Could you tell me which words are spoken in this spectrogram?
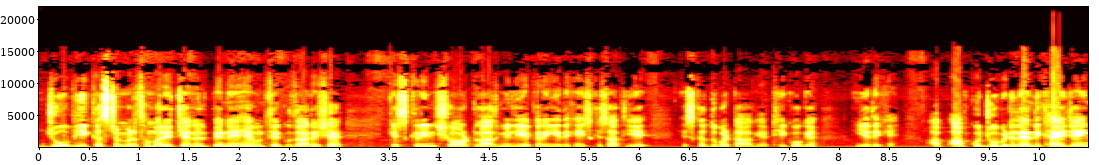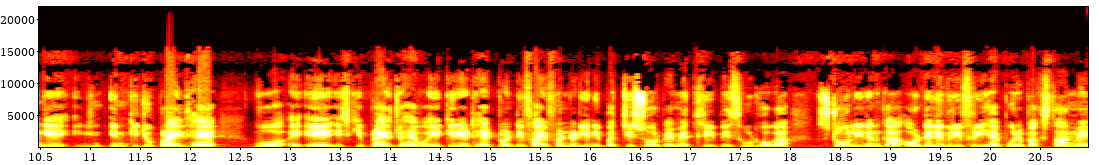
جو بھی کسٹمرز ہمارے چینل پہ نئے ہیں، ان سے گزارش ہے کہ اسکرین شاٹ لازمی لیا کریں۔ یہ دیکھیں، اس کے ساتھ یہ، اس کا دوپٹہ آ گیا۔ ٹھیک ہو گیا۔ یہ دیکھیں۔ اب آپ کو جو بھی ڈیزائن دکھائے جائیں گے، ان کی جو پرائز ہے، وہ اس کی پرائز جو ہے، وہ ایک ہی ریٹ ہے۔ ٹوئنٹی فائیو ہنڈریڈ یعنی پچیس سو روپے میں تھری پیس سوٹ ہوگا۔ سٹون لینن کا اور ڈیلیوری فری ہے پورے پاکستان میں۔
